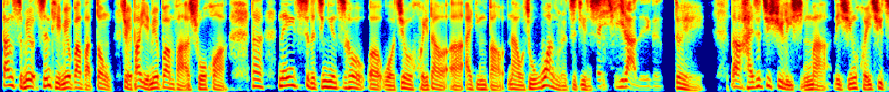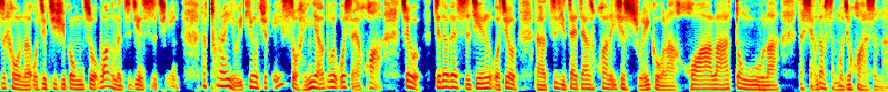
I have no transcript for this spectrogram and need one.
当时没有身体没有办法动，嘴巴也没有办法说话。那那一次的经验之后，呃，我就回到呃爱丁堡，那我就忘了这件事。希腊的一个对，那还是继续旅行嘛。旅行回去之后呢，我就继续工作，忘了这件事情。那突然有一天，我觉得诶手很痒，我我想要画，所以我在那段时间我就呃自己在家画了一些水果啦、花啦、动物啦，那想到什么就画什么。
